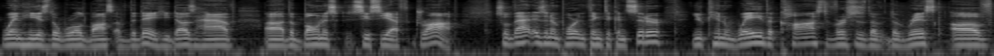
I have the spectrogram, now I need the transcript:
when he is the world boss of the day. He does have uh, the bonus CCF drop. So that is an important thing to consider. You can weigh the cost versus the, the risk of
